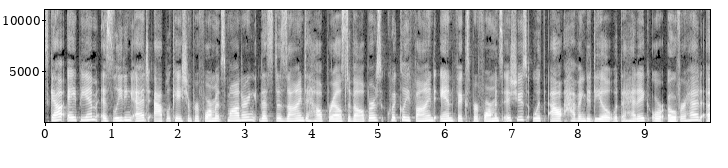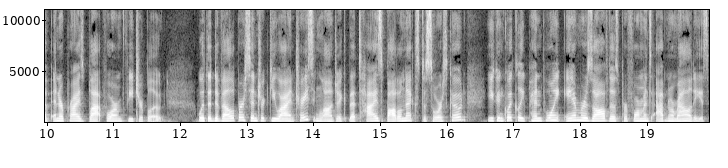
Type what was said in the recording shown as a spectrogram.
Scout APM is leading edge application performance monitoring that's designed to help Rails developers quickly find and fix performance issues without having to deal with the headache or overhead of enterprise platform feature bloat. With a developer centric UI and tracing logic that ties bottlenecks to source code, you can quickly pinpoint and resolve those performance abnormalities,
